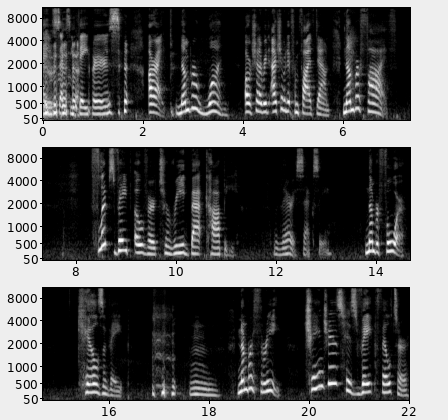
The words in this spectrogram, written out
out you there. sexy vapors. All right, number one. Or should I read? I should read it from five down. Number five. Flips vape over to read back copy. Very sexy. Number four. Kills a vape. Mm. Number three. Changes his vape filter.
